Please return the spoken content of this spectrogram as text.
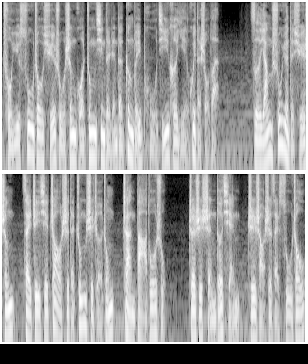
处于苏州学术生活中心的人的更为普及和隐晦的手段。紫阳书院的学生在这些赵氏的忠实者中占大多数，这是沈德潜至少是在苏州，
